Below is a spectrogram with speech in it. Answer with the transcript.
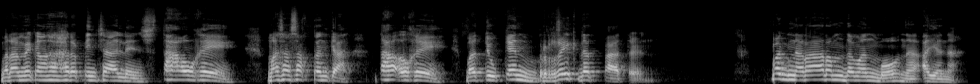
Marami kang haharapin challenge. Tao ka eh. Masasaktan ka. Tao ka eh. But you can break that pattern. Pag nararamdaman mo na, ayan na.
